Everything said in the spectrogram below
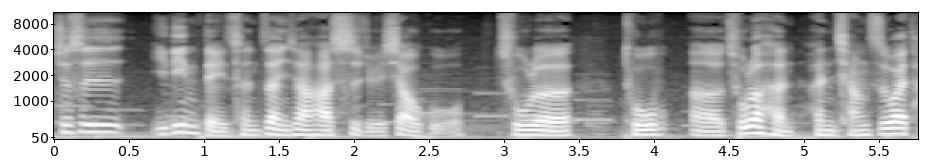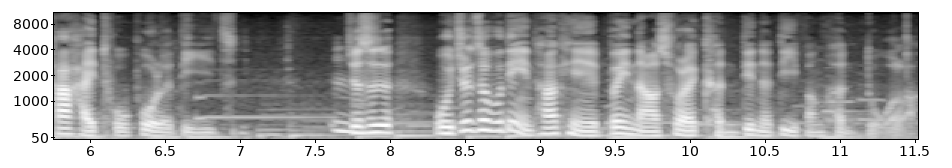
就是一定得称赞一下他视觉效果，除了。突呃，除了很很强之外，他还突破了第一集。嗯、就是我觉得这部电影它可以被拿出来肯定的地方很多了，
